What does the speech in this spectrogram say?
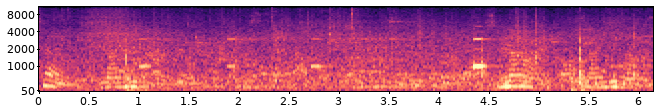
Ten, ninety-nine. Nine, ninety-nine.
